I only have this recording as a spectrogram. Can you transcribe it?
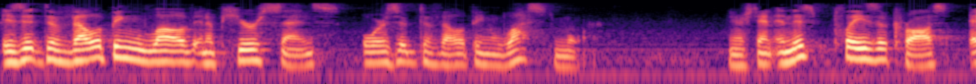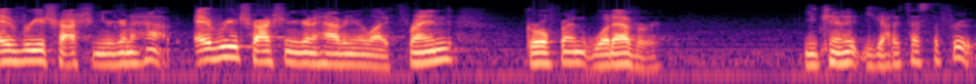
Is it developing love in a pure sense or is it developing lust more? You understand? And this plays across every attraction you're going to have. Every attraction you're going to have in your life, friend, girlfriend, whatever. You can you got to test the fruit.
